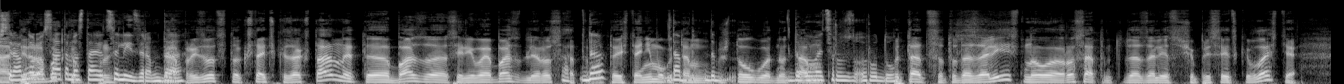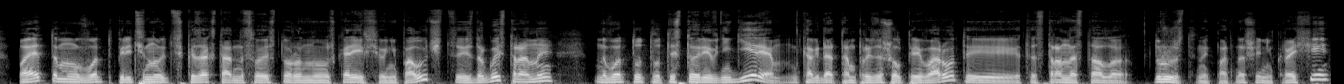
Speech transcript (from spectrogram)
Все равно Росатом остается лидером, да. Да, производство, кстати, Казахстан это база, сырьевая база для Росатома. Да. То есть они могут Доб- там доб- что угодно добывать там руду. пытаться туда залезть, но Росатом туда залез еще при советской власти. Поэтому вот перетянуть Казахстан на свою сторону, скорее всего, не получится. И с другой стороны, вот тут вот история в Нигерии, когда там произошел переворот, и эта страна стала дружественной по отношению к России,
